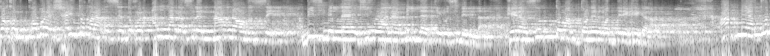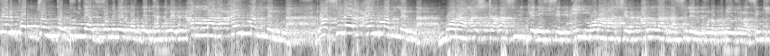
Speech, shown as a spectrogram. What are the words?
যখন কবরে শায়িত করা হচ্ছে, তখন আল্লাহ রাসূলের নাম নেওয়া হচ্ছে, বিসমিল্লাহি ওয়ালা মিল্লাতি রাসূলিল্লাহ। হে রাসূল, তোমার দলের মধ্যে রেখে গেলাম। আপনি এতদিন পর্যন্ত দুনিয়ার জমিনের মধ্যে থাকলেন, আল্লাহর আইন মানলেন না, রাসূলের আইন মানলেন মরা লাশটা রাসুলকে দিচ্ছেন। এই মরা লাশের আল্লাহ রাসুলের কোনো প্রয়োজন আছে কি?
